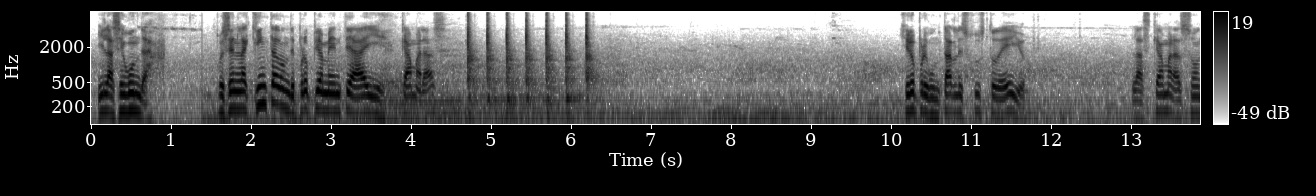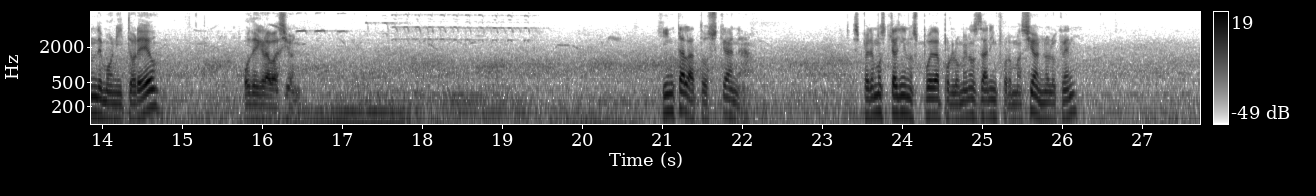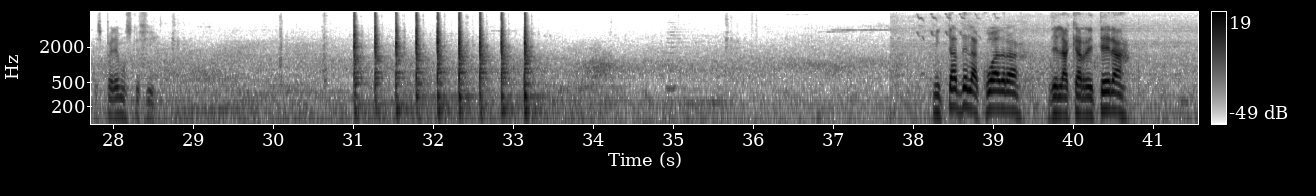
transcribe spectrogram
y la segunda. Pues en la quinta donde propiamente hay cámaras, Quiero preguntarles justo de ello. ¿Las cámaras son de monitoreo o de grabación? Quinta La Toscana. Esperemos que alguien nos pueda por lo menos dar información, ¿no lo creen? Esperemos que sí. Mitad de la cuadra de la carretera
